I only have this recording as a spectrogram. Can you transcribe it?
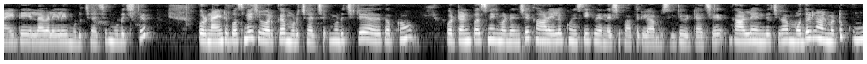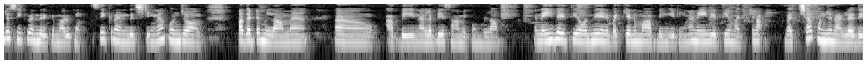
நைட்டே எல்லா வேலைகளையும் முடிச்சாச்சு. முடிச்சுட்டு ஒரு 90% பர்சன்டேஜ் ஒர்க்கை முடிச்சாச்சு. முடிச்சுட்டு அதுக்கப்புறம் ஒரு டென் பர்சன்டேஜ் மட்டும் இருந்துச்சு. காலையில் கொஞ்சம் சீக்கிரம் எழுந்திரிச்சு பார்த்துக்கலாம் அப்படின்னு சொல்லிட்டு விட்டாச்சு. காலையில் எழுந்திரிச்சுன்னா முதல் நாள் மட்டும் கொஞ்சம் சீக்கிரம் எழுந்திரிக்கிற மாதிரி இருக்கும். சீக்கிரம் எழுந்திரிச்சிட்டிங்கன்னா கொஞ்சம் பதட்டம் இல்லாமல் அப்படி நல்லபடியாக சாமி கும்பிடலாம். நெய்வேத்தியம் வந்து வைக்கணுமா அப்படின்னு கேட்டிங்கன்னா நெய்வேத்தியம் வைக்கலாம். வச்சா கொஞ்சம் நல்லது.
